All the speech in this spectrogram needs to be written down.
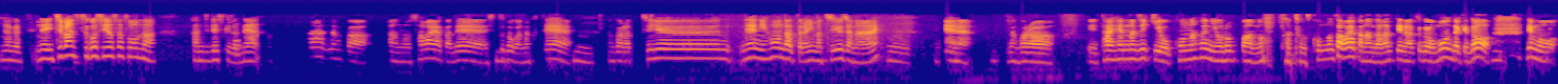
なんかね、一番過ごし良さそうな感じですけどね。あなんか、あの、爽やかで湿度がなくて、うん。だから、梅雨、ね、日本だったら今梅雨じゃない？うん。ねえ。だから、え大変な時期をこんな風にヨーロッパの、だと、こんな爽やかなんだなっていうのはすごい思うんだけど、うんでも、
